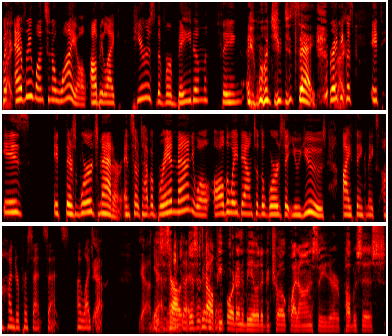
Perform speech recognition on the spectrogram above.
But Right. every once in a while, I'll be like, here is the verbatim thing I want you to say. Right. Right. Because it is it there's words matter and so to have a brand manual all the way down to the words that you use i think makes a hundred percent sense i like Yeah. that yeah Yeah, this is really how good, this is really how good. people are going to be able to control quite honestly their publicists.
